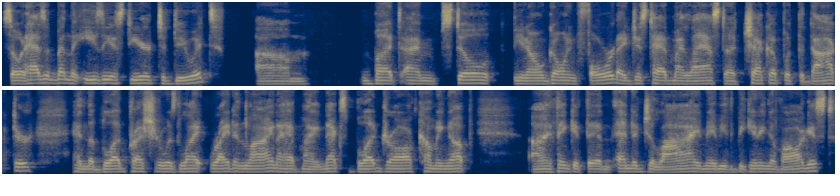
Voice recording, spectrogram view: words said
So it hasn't been the easiest year to do it. Um, but I'm still, you know, going forward. I just had my last uh, checkup with the doctor, and the blood pressure was light, right in line. I have my next blood draw coming up. I think at the end of July, maybe the beginning of August.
